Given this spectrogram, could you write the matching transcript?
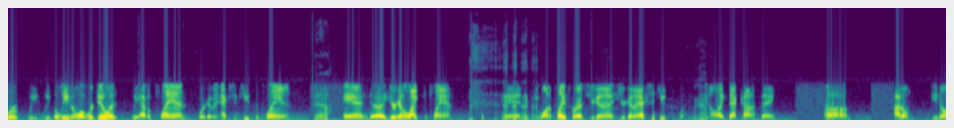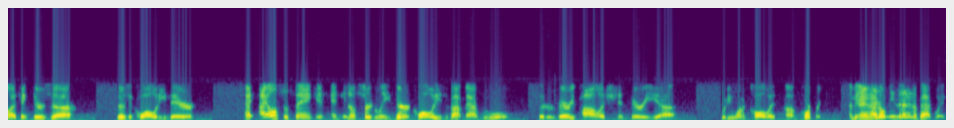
we're, we we believe in what we're doing. We have a plan. We're going to execute the plan, Yeah. and uh, you're going to like the plan. and if you want to play for us, you're gonna you're gonna execute the plan. Yeah. You know, like that kind of thing. Um, I don't. You know, I think there's a there's a quality there. I, I also think, and, and you know, certainly there are qualities about Matt Rhule that are very polished and very, uh, what do you want to call it, um, corporate. I mean, and I don't mean that in a bad way.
